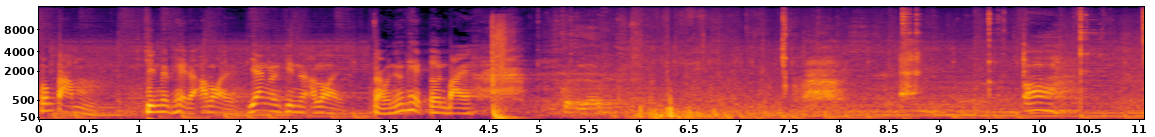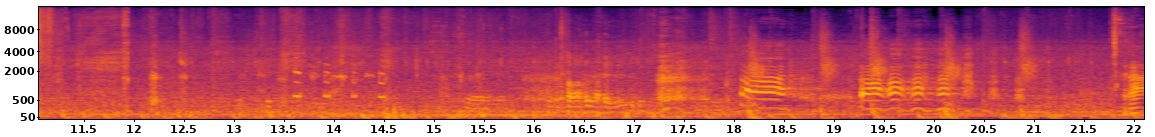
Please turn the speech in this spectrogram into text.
ส้มตำกินเผ็ดๆอะอร่อย แย่งกันกินอะอร่อย แต่วันนี้มันเผ็ดเกินไปขุดเลยอ้ อตาไหลอ่าอ่าอ่าอ่าอ่าอ่า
